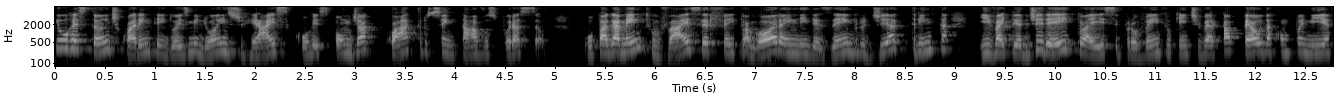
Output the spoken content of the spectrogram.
e o restante, 42 milhões de reais, corresponde a 4 centavos por ação. O pagamento vai ser feito agora, ainda em dezembro, dia 30, e vai ter direito a esse provento quem tiver papel da companhia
